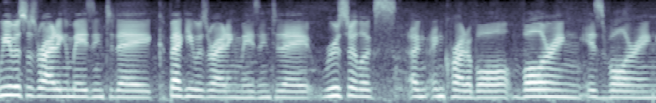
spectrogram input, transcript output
Wiebes was riding amazing today. Kopecky was riding amazing today. Reusser looks incredible. Vollering is Vollering.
